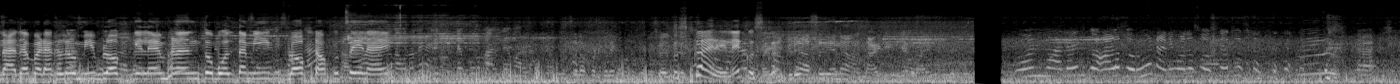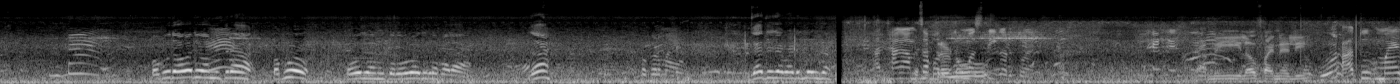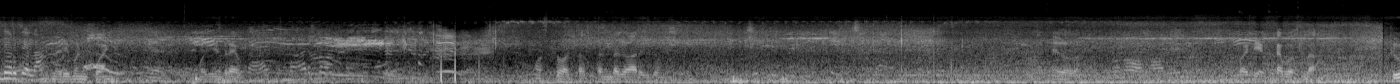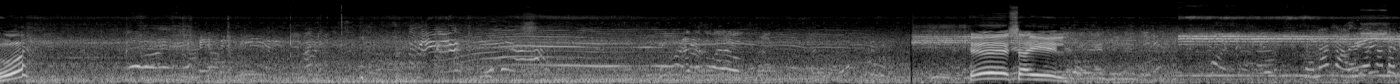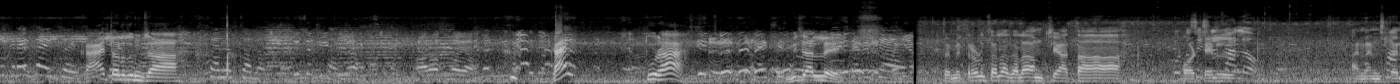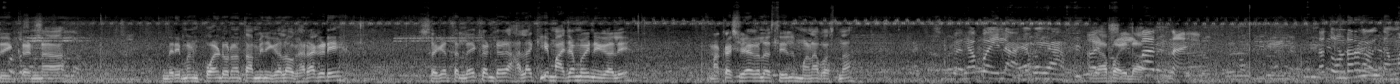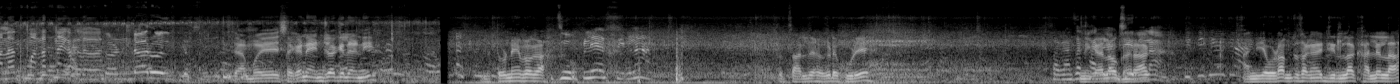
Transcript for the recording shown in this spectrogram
दादा बडाकलो मी ब्लॉक केलाय म्हणून तो बोलता मी ब्लॉक टाकूच नाही कुसका रे लय कुसका इकडे असं आहे ना लाईटिंग घे lighting. दोन घालायन गहाळ करून आणि मला स्वस्तात बाबू धावा देवा मित्रा. बाबू धावा देवा मित्र. बाबू तिकडे मला. जा. पकड माया. जा त्याच्या वाटेत जा. अथांग आमचा भरपूर मस्ती करतोय. आम्ही इलाव फायनली हा तू माया धर त्याला. नरिमन पॉईंट मरीन ड्राईव्ह मस्त वाटतात थंडगार एकदम. हे बघा. पाठी एकटा बसला. तू? ए साहिल. चला काय तर तुमचा? काय? तू राहा. मी चाललोय. तर मित्रांनो चला झाला आमचे आता हॉटेल आणि नंतर इकडनं नरीमन पॉईंटवरून आता आम्ही निघालो घराकडे. सगळ्यात लय कंटाळा हाला की माझ्यामुळे निघाले. माका शिव्या गेलं असतील मनापासनं. ह्या पहिला ह्या बघ या पहिला. अजिबात नाही. तोंडावर घालता मनात मनात नाही घालत. तोंडावर बोलतो. त्यामुळे सगळ्यांनी एन्जॉय केलं आणि मित्रांनो हे बघा. झोपले असतील ना? तर चाललं सगळे पुढे. सगळ्यांचा निघाला घरात. जिरला. आणि एवढा आमचा सगळ्यांना जिरला खाल्लेला.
